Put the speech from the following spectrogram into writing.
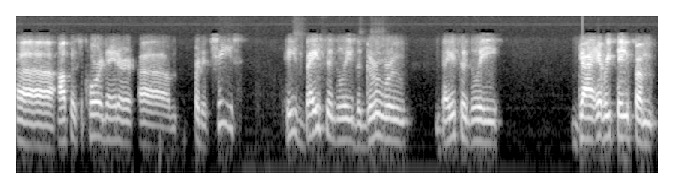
uh, offensive coordinator um, for the Chiefs, he's basically the guru, basically got everything from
